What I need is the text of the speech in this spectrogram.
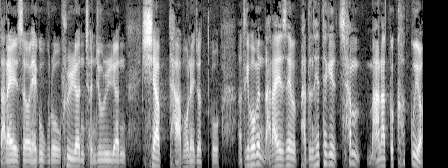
나라에서 외국으로 훈련, 전주 훈련, 시합 다 보내줬고 어떻게 보면 나라에서 받은 혜택이 참 많았고 컸고요.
